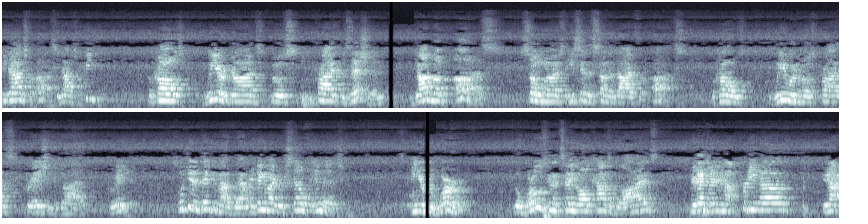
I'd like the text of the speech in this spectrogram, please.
He dies for us, he dies for people. Because we are God's most prized possession. God loved us so much that he sent his son to die for us. Because we were the most prized creation that God created. I want you to think about that. When you think about your self-image and your worth, the world's going to tell you all kinds of lies. They're going to tell you you're not pretty enough, you're not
